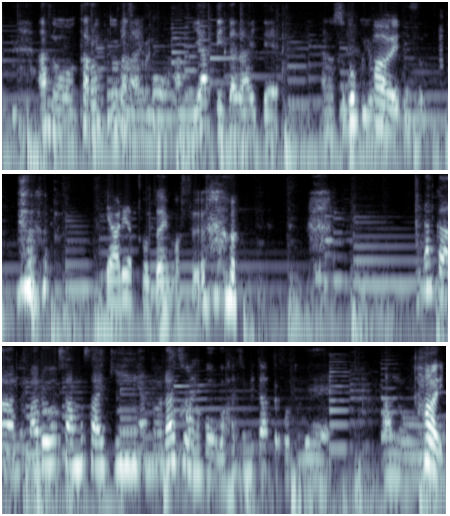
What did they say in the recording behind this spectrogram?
あのタロット占いもあのやっていただいてあのすごく良かったです。いや、ありがとうございます。なんかあの丸尾さんも最近あのラジオの方を始めたってことで、あのはい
